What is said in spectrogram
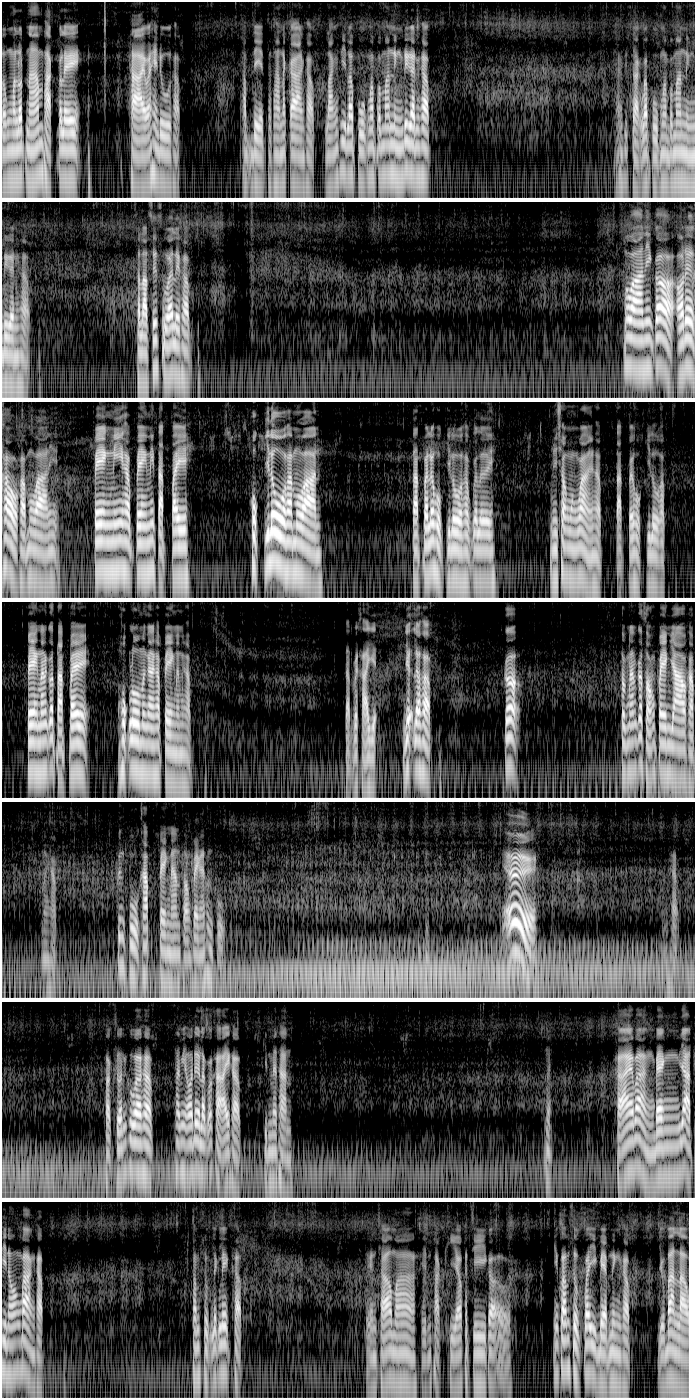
ลงมาลดน้ำผักก็เลยถ่ายไว้ให้ดูครับ อัปเดตสถานการณ์ครับ หลังที่เราปลูกมาประมาณหนึ่งเดือนครับ หลังจากเราปลูกมาประมาณหนึ่งเดือนครับ สลัดสวยๆเลยครับเมื่อวานนี้ก็ออเดอร์เข้าครับเมื่อวานนี้แปลงนี้ครับ แปลงนี้ตัดไปหกกิโลครับเมื่อวาน ตัดไปแล้วหกกิโลครับก็เลย มีช่องว่างๆครับ ตัดไปหกกิโลครับ แปลงนั้นก็ตัดไปหกโลเหมือนกันครับ แปลงนั้นครับ ตัดไปขายเยอะเยอะแล้วครับ ก็ ตรงนั้นก็สองแปลงยาวครับนะครับเพิ่งปลูกครับ แปลงนั้นสองแปลงนั้นเพิ่งปลูกเออนะครับ ผักสวนครัวครับ ถ้ามีออเดอร์เราก็ขายครับ กินไม่ทัน ขายบ้างแบ่งญาติพี่น้องบ้างครับความสุขเล็กๆครับตื่นเช้ามาเห็นผักเขียวขจีก็มีความสุขไปอีกแบบหนึ่งครับ อยู่บ้านเรา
